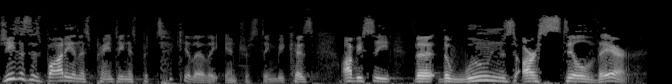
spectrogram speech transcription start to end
Jesus' body in this painting is particularly interesting because obviously the, the wounds are still there.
